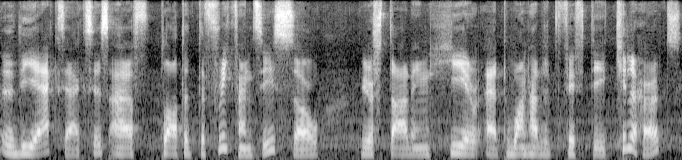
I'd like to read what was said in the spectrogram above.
the x-axis I have plotted the frequencies. So we're starting here at 150 kilohertz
